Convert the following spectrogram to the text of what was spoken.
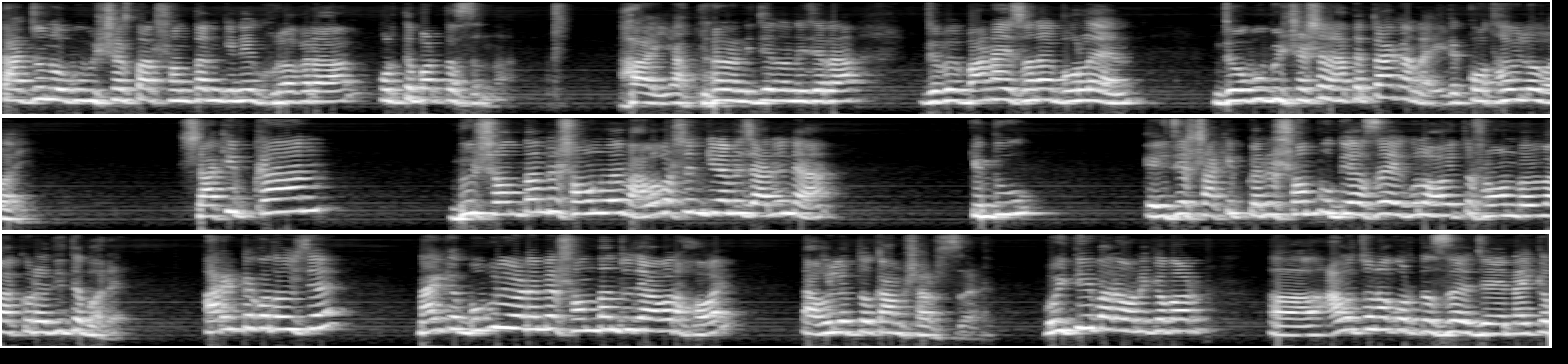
তার জন্য অপু বিশ্বাস তার সন্তানকে নিয়ে ঘোরাফেরা করতে পারতেছেন না। ভাই, আপনারা নিজেরা নিজেরা যেভাবে বানায় শোনায় বলেন যে অপু বিশ্বাসের হাতে টাকা নাই, এটা কথা হইল ভাই। শাকিব খান দুই সন্তানের সমানভাবে ভালোবাসেন কিনা আমি জানি না, কিন্তু এই যে শাকিব খানের সম্পত্তি আছে, এগুলো হয়তো সমানভাবে ভাগ করে দিতে পারে। আরেকটা কথা হয়েছে নায়িকা বুবলি ম্যাডামের সন্তান যদি আবার হয়, তাহলে তো কাম সারছে। হইতেই পারে, অনেকে আবার আলোচনা করতেছে যে নায়িকা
